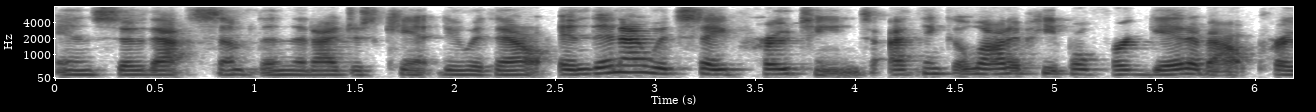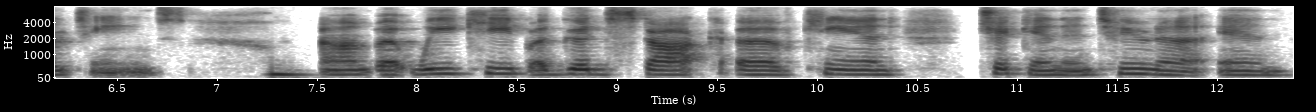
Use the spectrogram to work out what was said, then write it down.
And so that's something that I just can't do without. And then I would say proteins. I think a lot of people forget about proteins, mm. um, but we keep a good stock of canned chicken and tuna and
